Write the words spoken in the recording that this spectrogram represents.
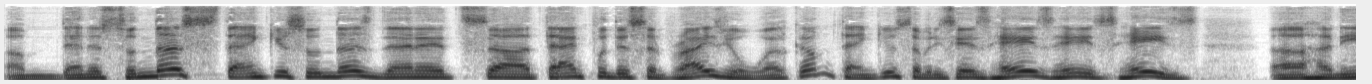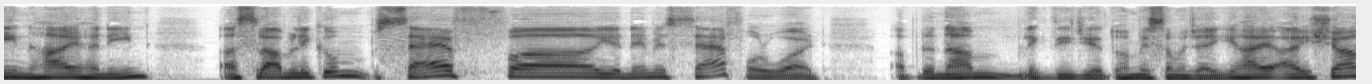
Um. Thank you, Sundars. Then it's uh, thank for this surprise. You're welcome. Thank you. Somebody says, Haze, Haze, Haze. Uh, Haneen, hi, Haneen. Assalamu alaikum. Saif, uh, your name is Saif or what? अपना नाम लिख दीजिए तो हमें समझ आएगी हाय आयशा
